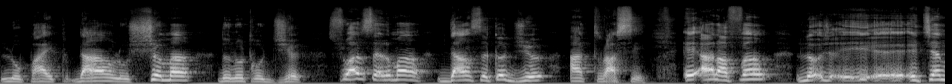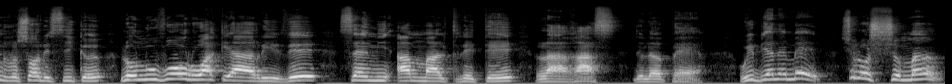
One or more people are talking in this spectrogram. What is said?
le pipe, dans le chemin de notre Dieu. Soit seulement dans ce que Dieu a tracé. Et à la fin, Étienne ressort ici que le nouveau roi qui est arrivé s'est mis à maltraiter la race de leur père. Oui, bien aimé, sur le chemin,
